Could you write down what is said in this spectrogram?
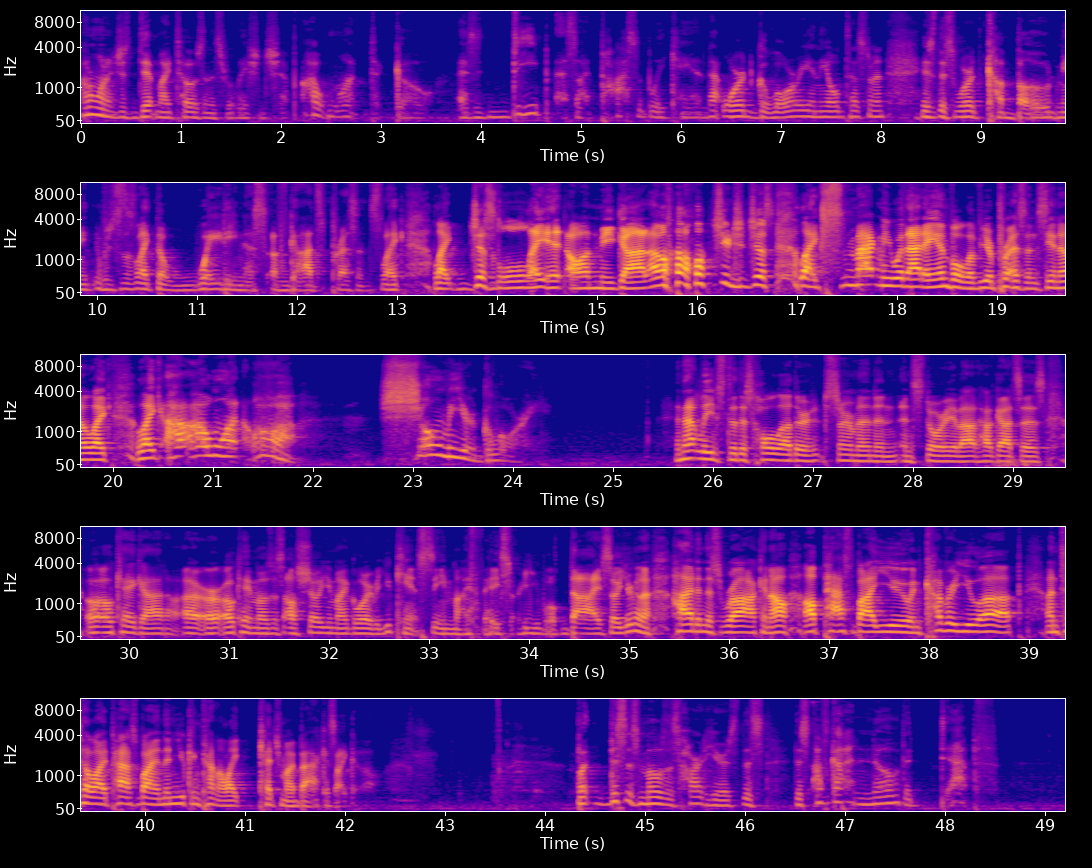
I don't want to just dip my toes in this relationship. I want to go as deep as I possibly can. That word glory in the Old Testament is this word kabod, which is like the weightiness of God's presence. Like, like just lay it on me, God. I, want you to just like smack me with that anvil of your presence, you know? Like, like I, I want, oh, show me your glory. And that leads to this whole other sermon and, and story about how God says, oh, Okay, God, or, uh, or okay, Moses, I'll show you my glory, but you can't see my face or you will die. So you're going to hide in this rock and I'll, I'll pass by you and cover you up until I pass by, and then you can kind of like catch my back as I go. But this is Moses' heart here is this, this I've got to know the depth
